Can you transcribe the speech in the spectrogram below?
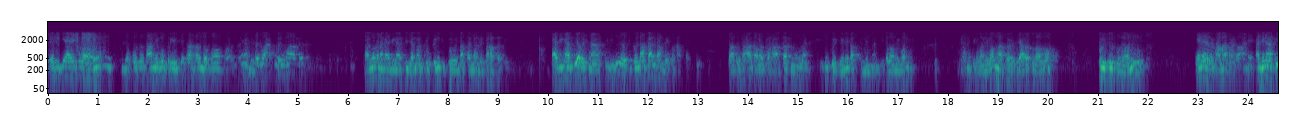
Jadi dia itu keputusan itu prinsip atau untuk mau. Kamu kena kaji nabi zaman suking diperintahkan sampai sahabat. Kaji nabi harus ini harus digunakan sampai sahabat. Suatu saat kalau sahabat mulai itu bujurnya pas demenan di kalau nih wong. Dan di kalau nih wong matur ya Rasulullah. Bujuk pulau ini ini ada pertama takwaannya. Kaji nabi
